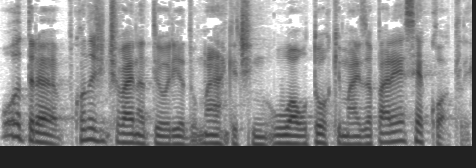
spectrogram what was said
Outra, quando a gente vai na teoria do marketing, o autor que mais aparece é Kotler.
